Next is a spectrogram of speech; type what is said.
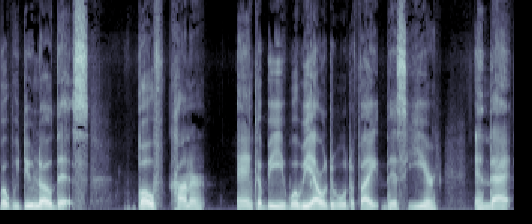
but we do know this both Conor and Khabib will be eligible to fight this year, and that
